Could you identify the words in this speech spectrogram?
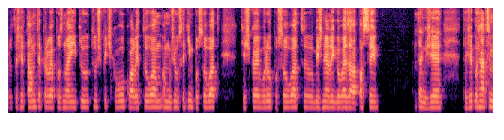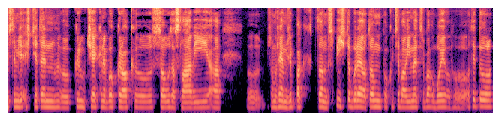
protože tam teprve poznají tu, tu špičkovou kvalitu a, a můžou se tím posouvat. Těžko je budou posouvat eh, běžné ligové zápasy, takže, takže pořád si myslím, že ještě ten eh, krůček nebo krok jsou za sláví a Samozřejmě, že pak tam spíš to bude o tom, pokud se bavíme třeba o boji o, o titul,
